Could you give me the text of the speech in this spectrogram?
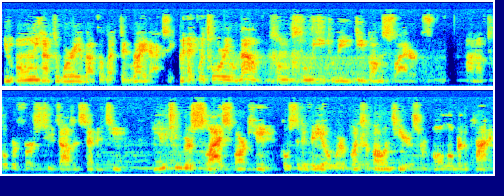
You only have to worry about the left and right axes. An equatorial mount completely debunks flat Earth. On October 1st, 2017, YouTuber Sly Sparkane posted a video where a bunch of volunteers from all over the planet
